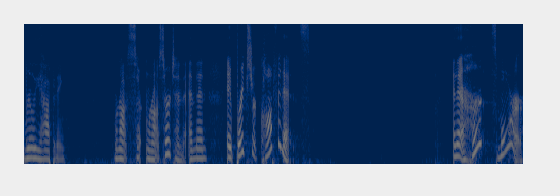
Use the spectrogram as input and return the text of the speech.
really happening? We're not cer- we're not certain. And then it breaks your confidence. And it hurts more.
